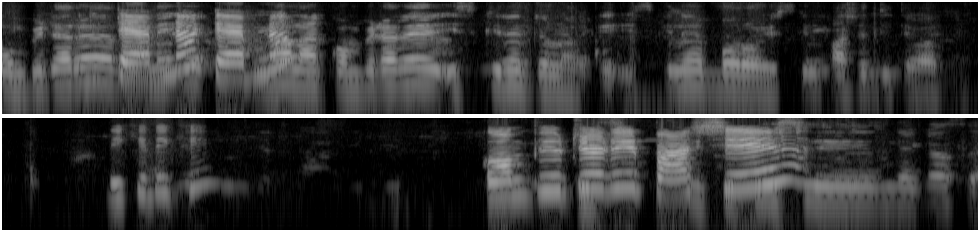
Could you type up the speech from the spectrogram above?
কম্পিউটারে ট্যাব না, ট্যাব না? না কম্পিউটারের স্ক্রিনের জন্য আর কি। স্ক্রিনে বড় স্ক্রিন পাশে দিতে পারবে দেখি দেখি। কম্পিউটারের পাশে লেখা আছে।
